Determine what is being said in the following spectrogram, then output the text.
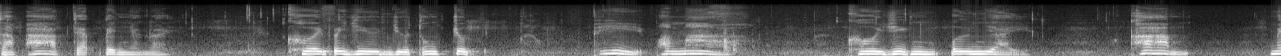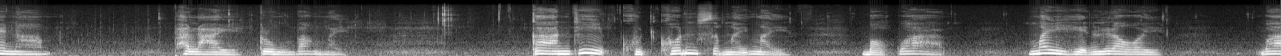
สภาพจะเป็นอย่างไร เคยไปยืนอยู่ตรงจุดที่พม่า เคยยิงปืนใหญ่ ข้ามแม่น้ำพลายกรุงบ้างไหม การที่ขุดค้นสมัยใหม่ บอกว่าไม่เห็นรอยว่า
